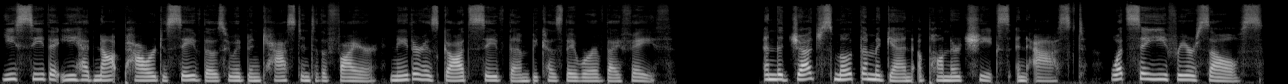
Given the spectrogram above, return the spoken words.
ye see that ye had not power to save those who had been cast into the fire, neither has God saved them because they were of thy faith. And the judge smote them again upon their cheeks and asked, What say ye for yourselves?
